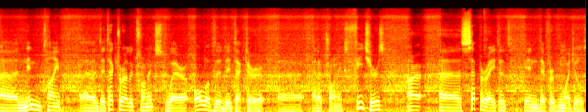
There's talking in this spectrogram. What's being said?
uh, NIM type uh, detector electronics where all of the detector uh, electronics features are uh, separated in different modules.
